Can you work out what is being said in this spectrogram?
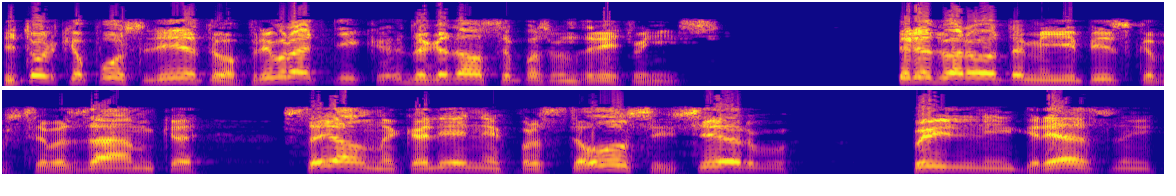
и только после этого привратник догадался посмотреть вниз. Перед воротами епископского замка стоял на коленях простолосый серв, пыльный, грязный,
